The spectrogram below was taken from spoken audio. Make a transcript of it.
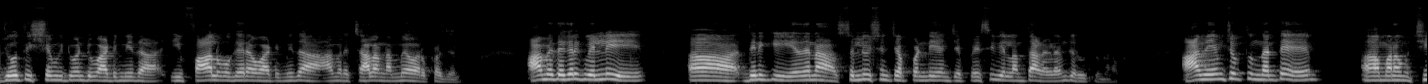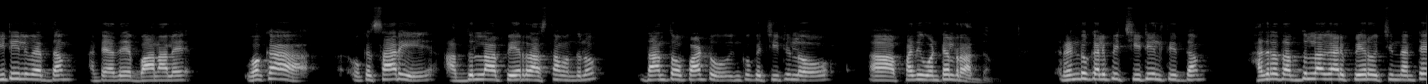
జ్యోతిష్యం ఇటువంటి వాటి మీద ఈ ఫాల్ వగైరా వాటి మీద ఆమెను చాలా నమ్మేవారు ప్రజలు. ఆమె దగ్గరికి వెళ్ళి దీనికి ఏదైనా సొల్యూషన్ చెప్పండి అని చెప్పేసి వీళ్ళంతా అడగడం జరుగుతుంది అనమాట ఆమె ఏం చెప్తుందంటే మనం చీటీలు వేద్దాం. అంటే అదే బాణాలే. ఒక ఒకసారి అబ్దుల్లా పేరు రాస్తాం అందులో. దాంతోపాటు ఇంకొక చీటీలో పది ఒంటెలు రాద్దాం. రెండు కలిపి చీటీలు తీద్దాం. హజరత్ అబ్దుల్లా గారి పేరు వచ్చిందంటే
